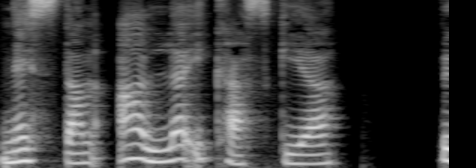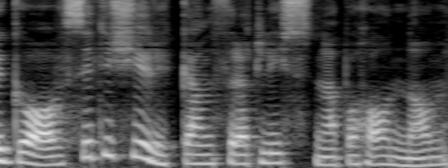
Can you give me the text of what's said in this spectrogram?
Nästan alla i Kaskia begav sig till kyrkan för att lyssna på honom.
